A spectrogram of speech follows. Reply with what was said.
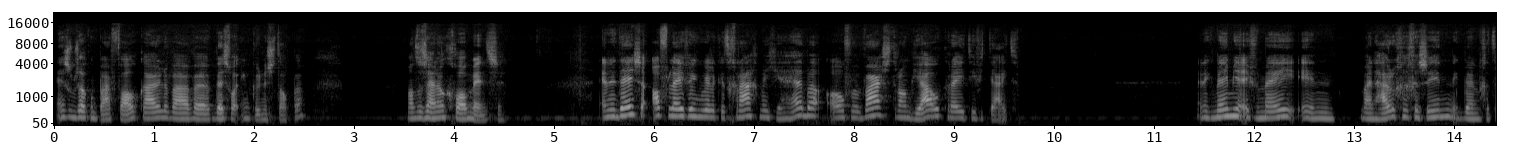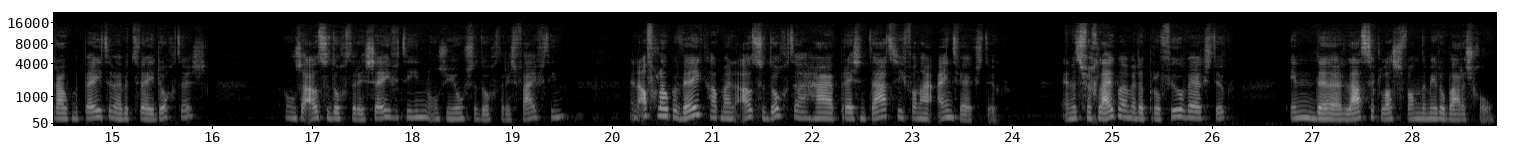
En soms ook een paar valkuilen waar we best wel in kunnen stappen. Want we zijn ook gewoon mensen. En in deze aflevering wil ik het graag met je hebben over waar stroomt jouw creativiteit. En ik neem je even mee in mijn huidige gezin. Ik ben getrouwd met Peter, we hebben twee dochters. Onze oudste dochter is 17, onze jongste dochter is 15. En afgelopen week had mijn oudste dochter haar presentatie van haar eindwerkstuk. En het is vergelijkbaar met het profielwerkstuk in de laatste klas van de middelbare school.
